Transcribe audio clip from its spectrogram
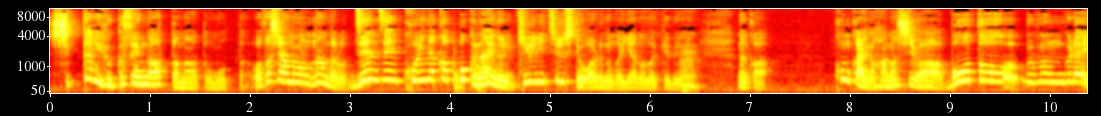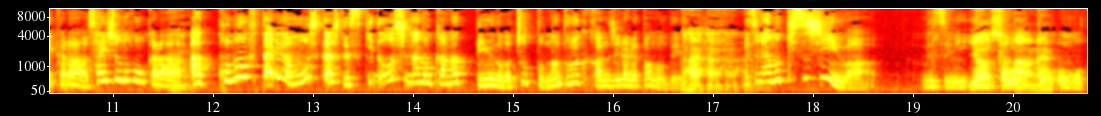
しっかり伏線があったなと思った。私あのなんだろう全然恋仲っぽくないのに急にチューして終わるのが嫌なだけで、うん。なんか今回の話は冒頭部分ぐらいから最初の方から、うん。あこの2人はもしかして好き同士なのかなっていうのがちょっとなんとなく感じられたので、別にあのキスシーンは別にいいかなと思っ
